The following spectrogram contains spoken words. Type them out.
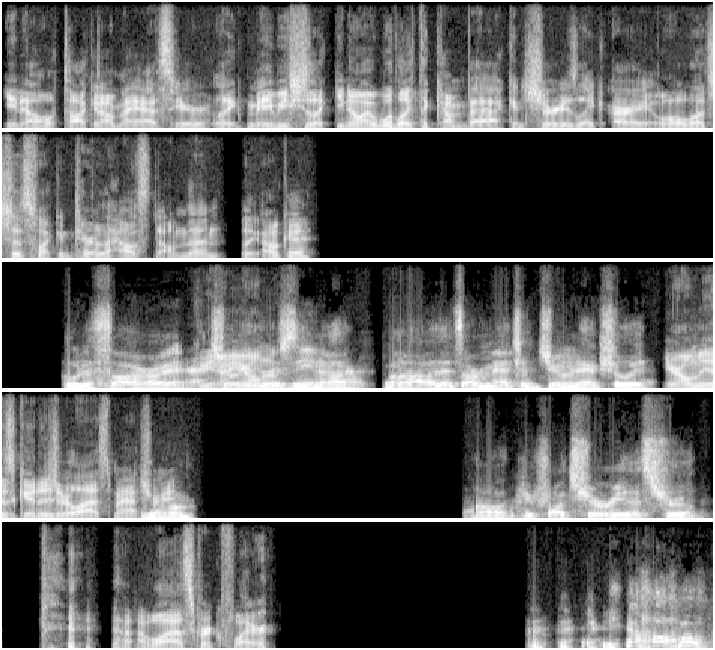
you know, talking on my ass here. Like maybe she's like, you know, I would like to come back, and Shuri's like, all right, well, let's just fucking tear the house down then. Like, okay. Who'd have thought, right? You know, Shuri versus Xena. Uh, that's our match of June, actually. You're only as good as your last match, right? Well, if you fought Shuri, that's true. I will ask Ric Flair. Yo!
